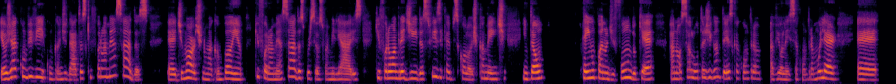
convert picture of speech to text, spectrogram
Eu já convivi com candidatas que foram ameaçadas é, de morte numa campanha, que foram ameaçadas por seus familiares, que foram agredidas física e psicologicamente. Então, tem um pano de fundo que é a nossa luta gigantesca contra a violência contra a mulher. É,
